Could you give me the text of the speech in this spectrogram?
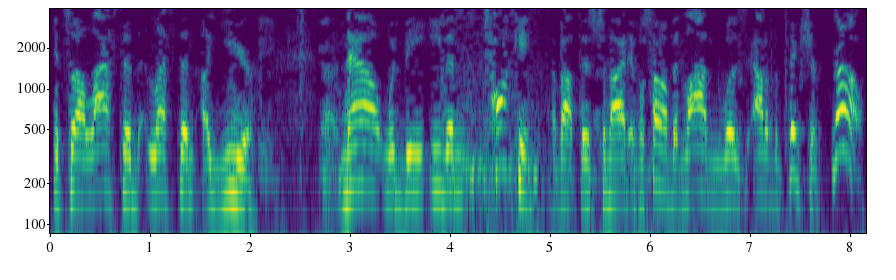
It's uh, lasted less than a year. Uh, now would be even talking about this tonight if Osama bin Laden was out of the picture. No.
